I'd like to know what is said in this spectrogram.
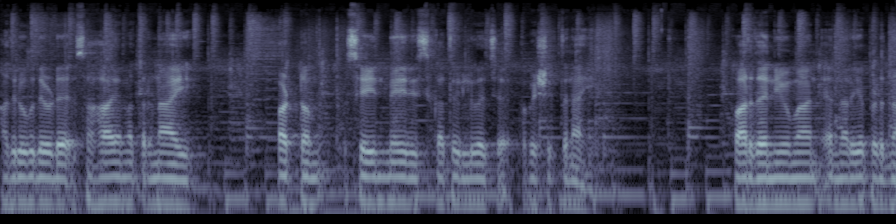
അതിരൂപതയുടെ സഹായമത്രനായി പട്ടം സെയിന്റ് മേരീസ് കത്തീഡ്രലിൽ വെച്ച് അഭിഷിക്തനായി. ഭാരത ന്യൂമാൻ എന്നറിയപ്പെടുന്ന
